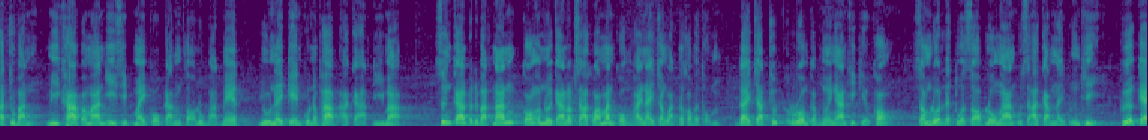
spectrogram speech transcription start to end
ปัจจุบันมีค่าประมาณ 20 ไมโครกรัมต่อลูกบาศก์เมตร อยู่ในเกณฑ์คุณภาพอากาศดีมาก ซึ่งการปฏิบัตินั้นกองอำนวยการรักษาความมั่นคงภายในจังหวัดนครปฐมได้จัดชุดร่วมกับหน่วยงานที่เกี่ยวข้องสำรวจและตรวจสอบโรงงานอุตสาหกรรมในพื้นที่ เพื่อแก้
